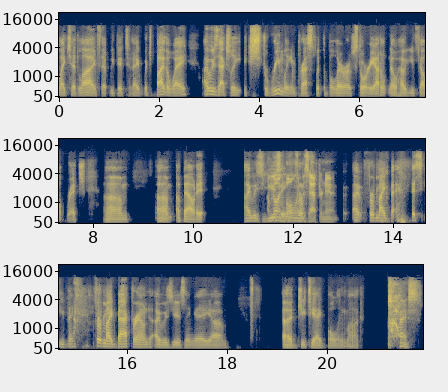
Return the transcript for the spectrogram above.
lightshed live that we did today which by the way i was actually extremely impressed with the bolero story i don't know how you felt rich um um about it i was I'm using going bowling for, this afternoon. I, for my this evening for my background i was using a um a gta bowling mod Nice.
